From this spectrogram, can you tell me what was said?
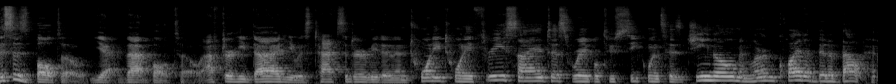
This is Balto, yeah, that Balto. After he died, he was taxidermied, and in 2023, scientists were able to sequence his genome and learn quite a bit about him.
